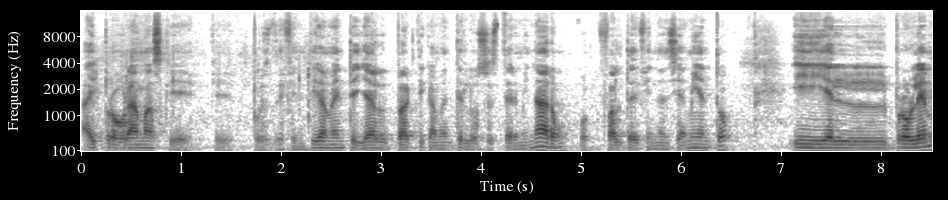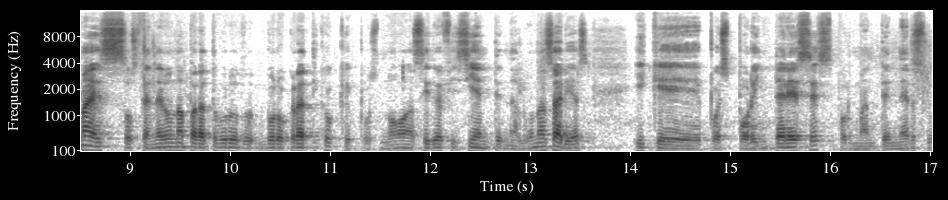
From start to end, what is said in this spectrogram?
Hay programas que, que, pues definitivamente ya prácticamente los exterminaron por falta de financiamiento y el problema es sostener un aparato burocrático que pues no ha sido eficiente en algunas áreas y que pues por intereses, por mantener su,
